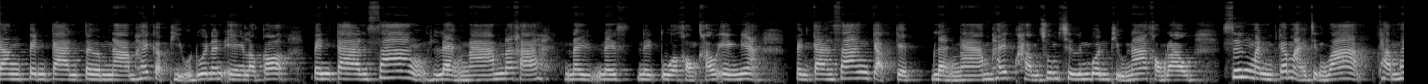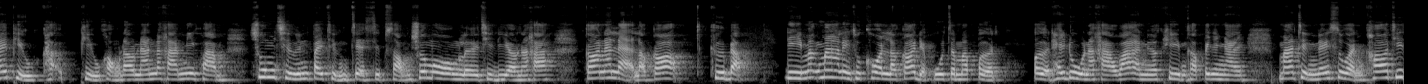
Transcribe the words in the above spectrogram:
ยังเป็นการเติมน้ำให้กับผิวด้วยนั่นเอง แล้วก็เป็นการสร้างแหล่งน้ำนะคะ ในในในตัวของเขาเองเนี่ยเป็นการสร้างกับเก็บแหล่งน้ำให้ความชุ่มชื้นบนผิวหน้าของเรา ซึ่งมันก็หมายถึงว่าทำให้ผิวผิวของเรานั้นนะคะ มีความชุ่มชื้นไปถึง 72 ชั่วโมงเลยทีเดียวนะคะ ก็นั่นแหละแล้วก็คือแบบดีมากๆเลยทุกคนแล้วก็เดี๋ยวปูจะมาเปิด เปิดให้ดูนะคะว่าเนื้อครีมเขาเป็นยังไง มาถึงในส่วนข้อที่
